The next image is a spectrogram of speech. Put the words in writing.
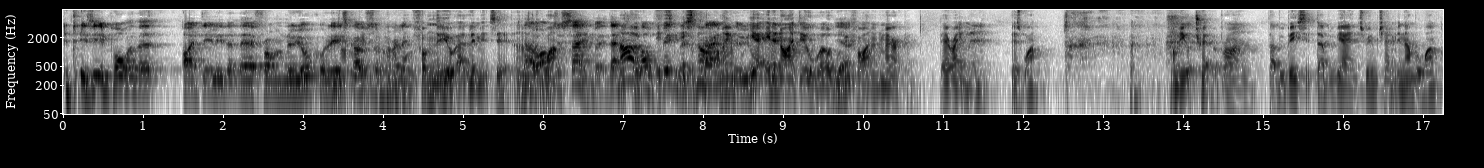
Is it important that ideally that they're from New York or the East Coast? really. Or really? From New York, that limits it. No, I'm One. just saying, but that's was the whole it's, thing. it's not. I mean, yeah, in an ideal world, we'll Yeah. be fighting an American. There ain't many. There's one. I mean, you got Trevor Bryan, WBC, WBA interim champion number one.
